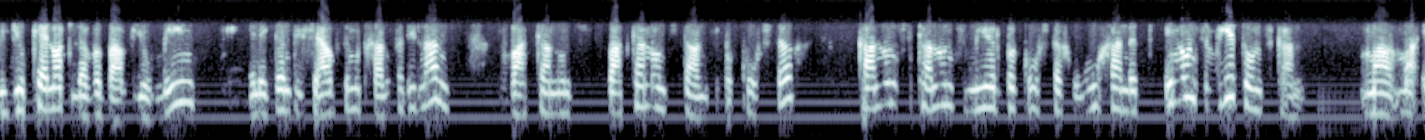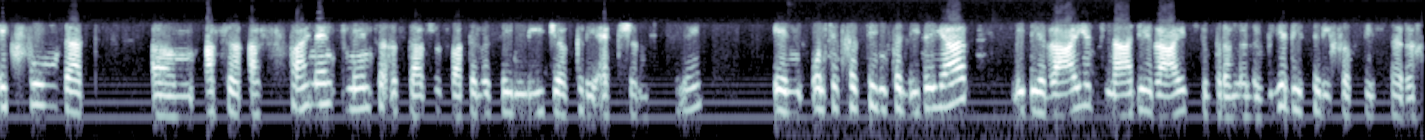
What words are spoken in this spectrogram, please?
You cannot live above your means en ek dink dieselfde moet gaan vir die land. Wat kan ons wat kan ons dan bekostig kan ons kan ons meer bekostig? Hoe gaan dit? En ons weet ons kan maar maar ek voel dat um as a, as finance mense is dit soos wat hulle sê knee jerk reactions nee en ons het gesien die jaar met die riots na die riots te bring hulle weer die 50s terug.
